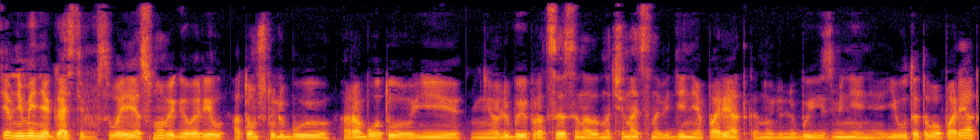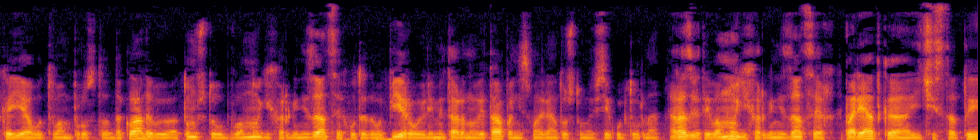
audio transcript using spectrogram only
Тем не менее, Гастев в своей основе говорил о том, что любую работу и любые процессы надо начинать с наведения порядка, ну или любые изменения. И вот этого порядка я вот вам просто докладываю о том, что во многих организациях вот этого первого элементарного этапа, несмотря на то, что мы все культурно развиты, во многих организациях порядка и чистоты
